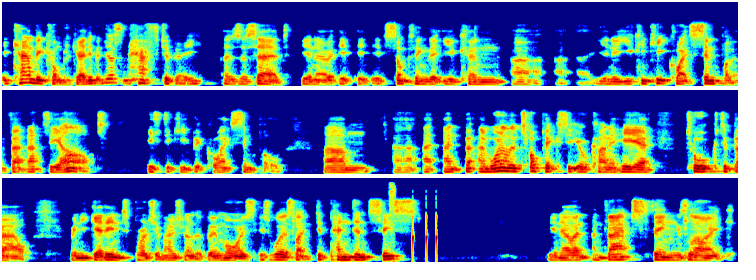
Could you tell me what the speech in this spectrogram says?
it can be complicated but it doesn't have to be as i said. You know it, it, it's something that you can uh, uh, you know you can keep quite simple. In fact that's the art is to keep it quite simple. Um, uh, and but and one of the topics that you'll kind of hear talked about when you get into project management a little bit more is, is words like dependencies. You know and, and that's things like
